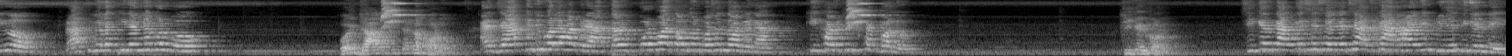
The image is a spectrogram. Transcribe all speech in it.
কি গো? রাত্রিবেলা কি রান্না করব? ওই যা চিন্তা করো। আর যা কিছু বলে হবে না তবে করব আর তোর পছন্দ হবে না। কি খাবে ঠিকঠাক বলো। চিকেন করো। চিকেন কালকে শেষ হয়ে গেছে আজকে আনা হয়নি ফ্রিজে চিকেন নেই।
